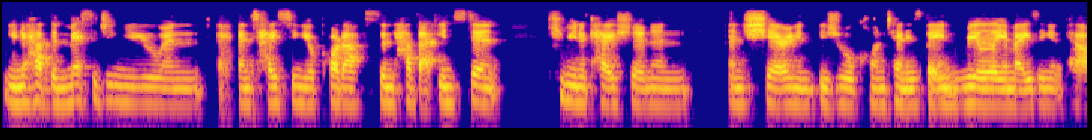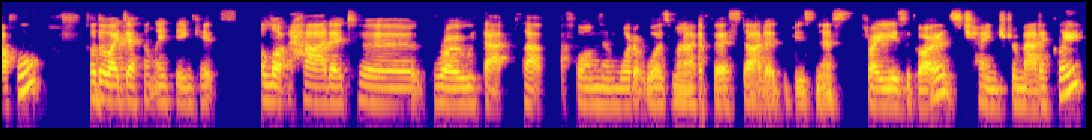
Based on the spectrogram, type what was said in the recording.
you know, have them messaging you and and tasting your products and have that instant communication and and sharing and visual content has been really amazing and powerful. Although I definitely think it's a lot harder to grow with that platform than what it was when I first started the business three years ago. It's changed dramatically.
